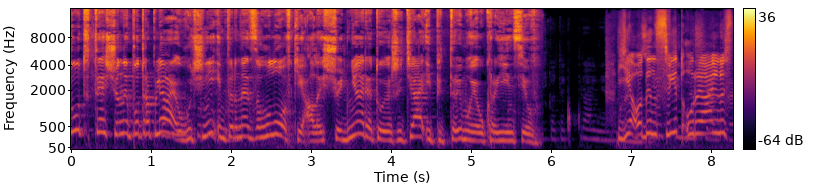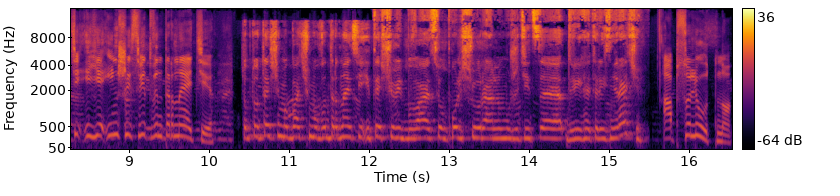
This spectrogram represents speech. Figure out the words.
Тут те, що не потрапляє у гучні інтернет-заголовки, але щодня рятує життя і підтримує українців. Є один світ у реальності і є інший світ в інтернеті. Тобто, те, що ми бачимо в інтернеті, і те, що відбувається у Польщі у реальному житті, це дві геть різні речі. Абсолютно,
